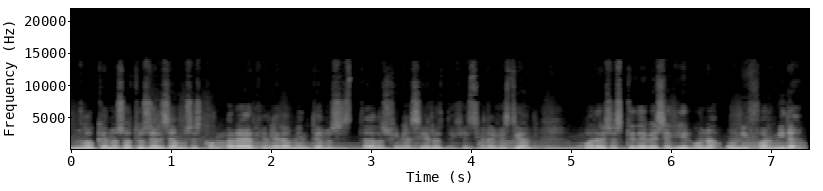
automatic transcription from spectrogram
Lo que nosotros realizamos es comparar generalmente los estados financieros de gestión a gestión, por eso es que debe seguir una uniformidad.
